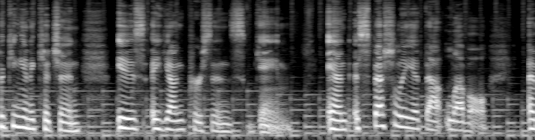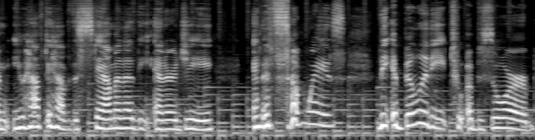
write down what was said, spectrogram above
Cooking in a kitchen is a young person's game. And especially at that level, um, you have to have the stamina, the energy, and in some ways, the ability to absorb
